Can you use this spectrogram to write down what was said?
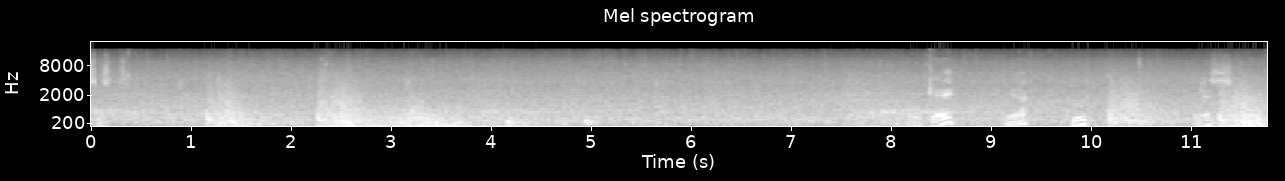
Just Okay. Yeah. Good. Yes. Great.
